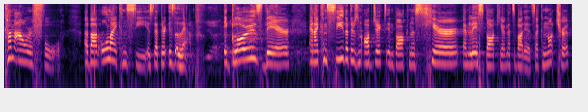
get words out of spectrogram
Come hour four, about all I can see is that there is a lamp. It glows there, and I can see that there's an object in darkness here and less dark here, and that's about it. So I cannot trip,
